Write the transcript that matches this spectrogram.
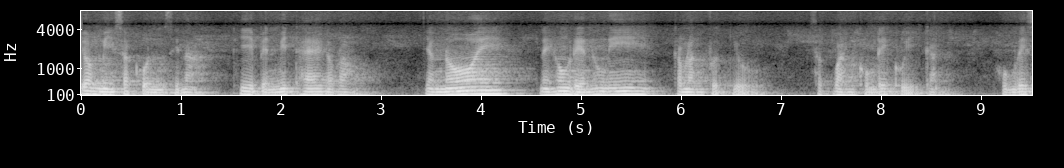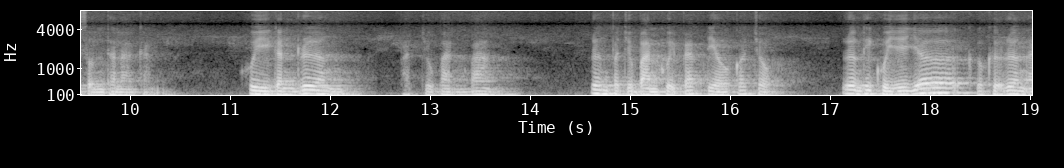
ย่อมมีสักคนสินะที่เป็นมิตรแท้กับเรา อย่างน้อย ในห้องเรียนห้องนี้กำลังฝึกอยู่ สักวันคงได้คุยกัน คงได้สนทนากัน คุยกันเรื่องปัจจุบันบ้าง เรื่องปัจจุบันคุยแป๊บเดียวก็จบ เรื่องที่คุยเยอะๆก็คือเรื่องอ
